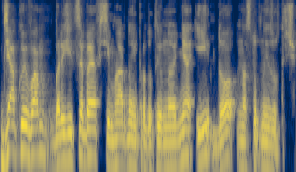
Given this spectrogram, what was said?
Дякую вам, бережіть себе, всім гарного і продуктивного дня і до наступної зустрічі.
